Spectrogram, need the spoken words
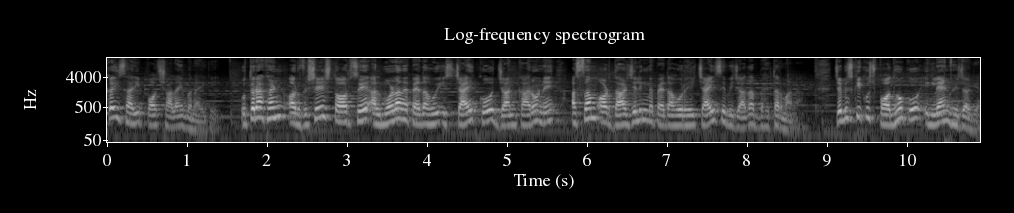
कई सारी पौधशालाएँ बनाई गई। उत्तराखंड और विशेष तौर से अल्मोड़ा में पैदा हुई इस चाय को जानकारों ने असम और दार्जिलिंग में पैदा हो रही चाय से भी ज़्यादा बेहतर माना। जब इसकी कुछ पौधों को इंग्लैंड भेजा गया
